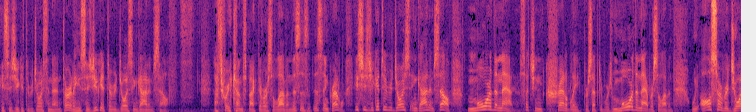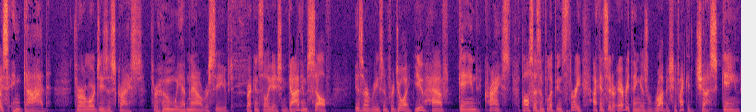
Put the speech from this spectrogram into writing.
He says you get to rejoice in that. And thirdly, he says you get to rejoice in God Himself. That's where he comes back to verse 11. This is, this is incredible. He says you get to rejoice in God Himself. More than that, such incredibly perceptive words. More than that, verse 11. We also rejoice in God through our Lord Jesus Christ through whom we have now received reconciliation. God Himself is our reason for joy. You have gained Christ. Paul says in Philippians 3 I consider everything as rubbish if I could just gain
